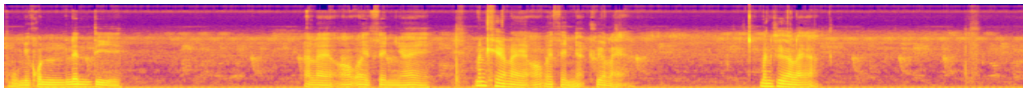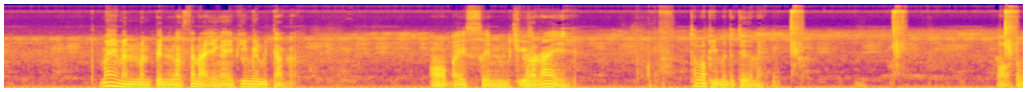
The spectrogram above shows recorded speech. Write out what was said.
โอ้มีคนเล่นดี อะไรออฟไอเซนไง มันคืออะไรออฟไอเซนเนี่ย คืออะไรอะ มันคืออะไรอะ ไม่มันมันเป็นลักษณะยังไงพี่ไม่รู้จักอะออฟไอเซนคืออะไร ถ้าเราพิมพ์มันจะเจอไหมอ๋อต้อง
